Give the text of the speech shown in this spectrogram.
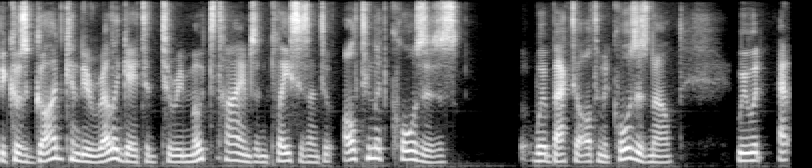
Because God can be relegated to remote times and places and to ultimate causes. We're back to ultimate causes now we would. And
